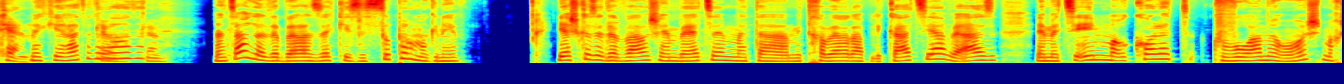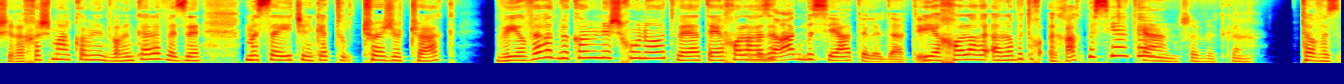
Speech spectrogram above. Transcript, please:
כן. מכירה את הדבר כן, הזה? כן. אני רוצה רגע לדבר על זה כי זה סופר מגניב. יש כזה דבר שהם בעצם, אתה מתחבר לאפליקציה ואז הם מציעים מרכולת קבועה מראש, מכשירי חשמל, כל מיני דברים כאלה, וזה משאית שנקראת treasure truck, והיא עוברת בכל מיני שכונות ואתה יכול אבל לרדת, זה רק בסיאטל לדעתי. יכול לרדת, אני לא בטוחה, רק בסיאטל? כן, אני חושבת, כן. טוב, אז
